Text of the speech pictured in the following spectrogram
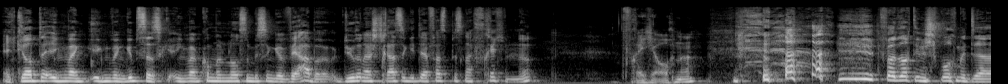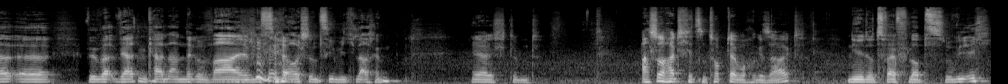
Ich glaube, da irgendwann, irgendwann gibt's das, irgendwann kommt dann noch so ein bisschen Gewerbe. Dürener Straße geht ja fast bis nach Frechen, ne? Frech auch, ne? Ich fand auch den Spruch mit der, äh, wir, wir hatten keine andere Wahl, musste ich auch schon ziemlich lachen. Ja, das stimmt. Ach so, hatte ich jetzt einen Top der Woche gesagt? Nee, du zwei Flops, so wie ich.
